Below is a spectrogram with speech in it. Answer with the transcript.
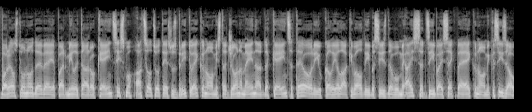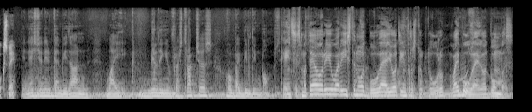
Borels to nodēvēja par militāro keinsismu, atsaucoties uz britu ekonomista Džona Meinarda Keinsa teoriju, ka lielāki valdības izdevumi aizsardzībai sekmē ekonomikas izaugsmi. Keinsisma teoriju var īstenot būvējot infrastruktūru vai būvējot bumbas.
